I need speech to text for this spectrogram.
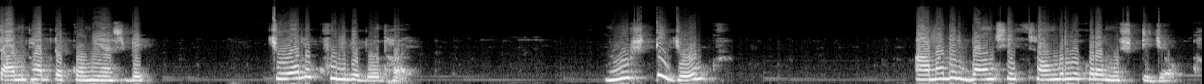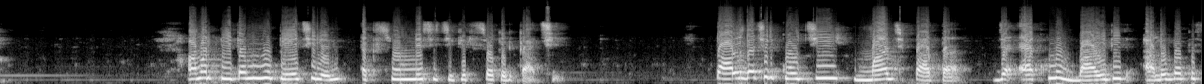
টান ভাবটা কমে আসবে। চোয়ালও খুলবে বোধ হয় মুষ্টি যোগ। আমাদের বংশে সংগ্রহ করা মুষ্টি যোগ। আমার পিতামহ পেয়েছিলেন এক সন্ন্যাসী চিকিৎসকের কাছে। তাল গাছের কচি মাঝ পাতা যা এখনও বাইরের আলো বাতাস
